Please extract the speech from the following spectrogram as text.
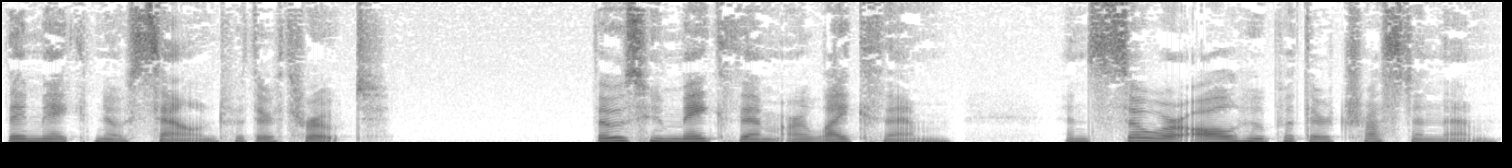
They make no sound with their throat. Those who make them are like them, and so are all who put their trust in them.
